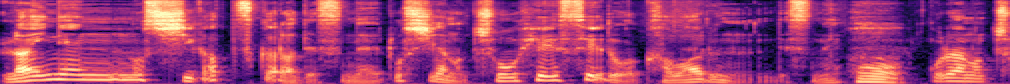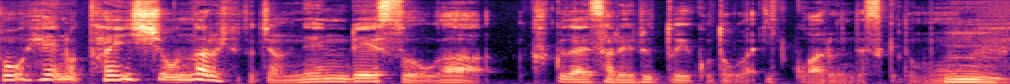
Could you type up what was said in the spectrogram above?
来年の4月からですねロシアの徴兵制度が変わるんですね。ほこれはあの徴兵の対象になる人たちの年齢層が拡大されるということが1個あるんですけども、うん。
